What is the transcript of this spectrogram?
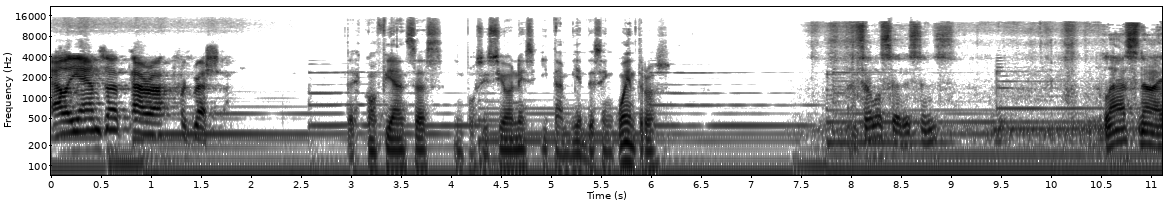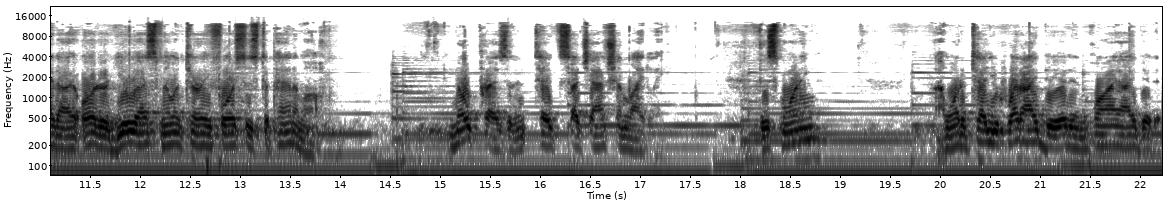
Alianza para Progreso. Desconfianzas, imposiciones y también desencuentros. My fellow citizens, last night I ordered U.S. military forces to Panama. No president takes such action lightly. This morning, I want to tell you what I did and why I did it.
